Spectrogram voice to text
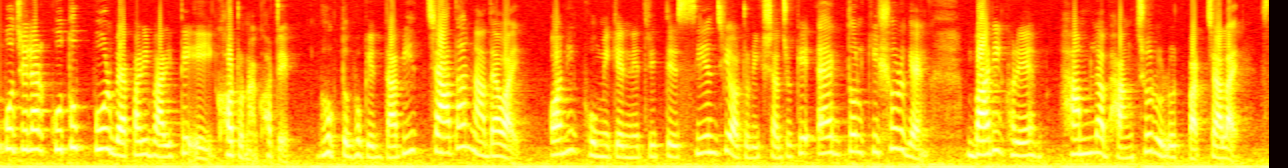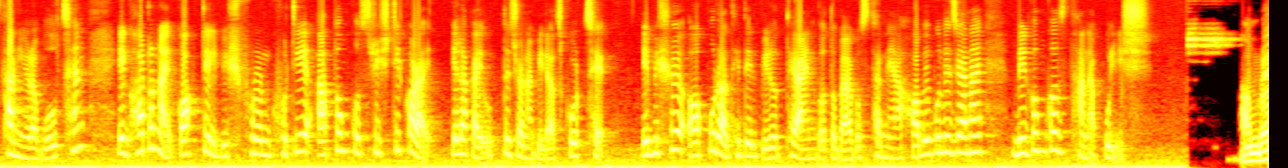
উপজেলার কুতুবপুর ব্যাপারী বাড়িতে এই ঘটনা ঘটে। ভুক্তভোগীর দাবি, চাঁদা না দেওয়ায় অনেক ভৌমিকের নেতৃত্বের সিএনজি অটোরিকশা যোগে একদল কিশোর গ্যাং বাড়িঘরে হামলা, ভাঙচুর ও লুটপাট চালায়। স্থানীয়রা বলছেন, এ ঘটনায় ককটেল বিস্ফোরণ ঘটিয়ে আতঙ্ক সৃষ্টি করায় এলাকায় উত্তেজনা বিরাজ করছে। এ বিষয়ে অপরাধীদের বিরুদ্ধে আইনগত ব্যবস্থা নেওয়া হবে বলে জানায় বেগমগঞ্জ থানা পুলিশ। আমরা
